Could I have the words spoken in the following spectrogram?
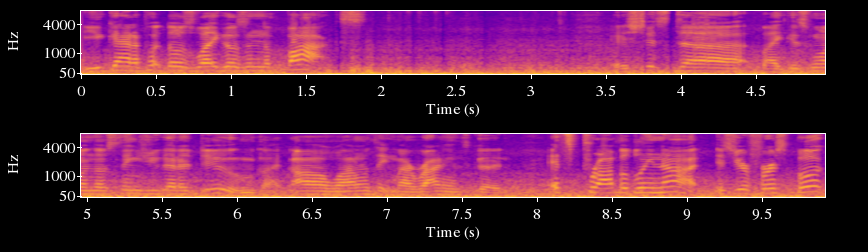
you got to put those Legos in the box. It's just uh, like it's one of those things you got to do. Like, oh, well, I don't think my writing's good. It's probably not. Is your first book?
